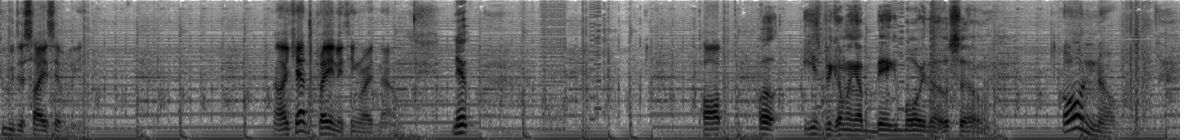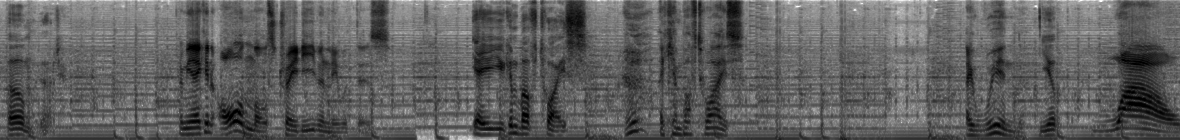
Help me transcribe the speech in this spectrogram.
two decisively. Now, I can't play anything right now. Nope. Pop. Well, he's becoming a big boy though, so. Oh no. Oh my god. I mean, I can almost trade evenly with this. Yeah, you can buff twice. I can buff twice. I win. Yep. Wow.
